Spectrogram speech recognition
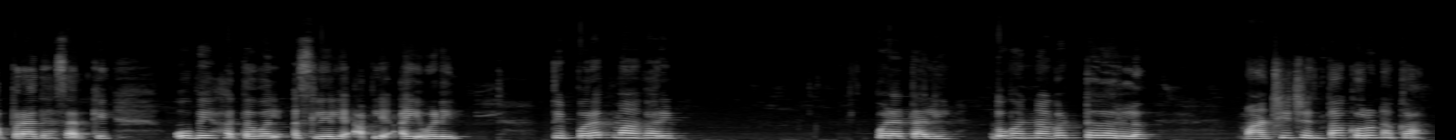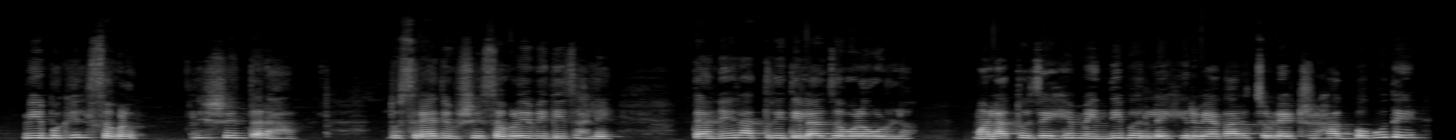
अपराध्यासारखे उभे हतवल असलेले आपले आई वडील. ती परत माघारी पळत आली. दोघांना घट्ट धरलं. माझी चिंता करू नका, मी बघेल सगळं. निश्चिंत राहा. दुसऱ्या दिवशी सगळे विधी झाले. त्याने रात्री तिला जवळ ओढलं. मला तुझे हे मेंदी भरले हिरव्यागार चुड्याचे हात बघू दे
